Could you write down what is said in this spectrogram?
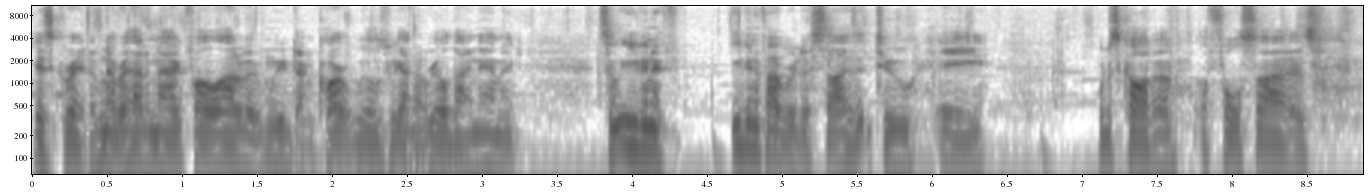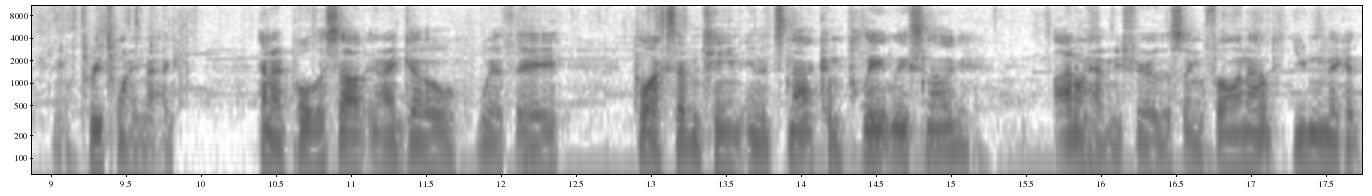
is great. I've never had a mag fall out of it. We've done cartwheels. We got Nope. real dynamic. So even if even if I were to size it to a we'll just call it a, a full size you know, 320 mag, and I pull this out and I go with a Glock 17 and it's not completely snug, I don't have any fear of this thing falling out. You can make a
